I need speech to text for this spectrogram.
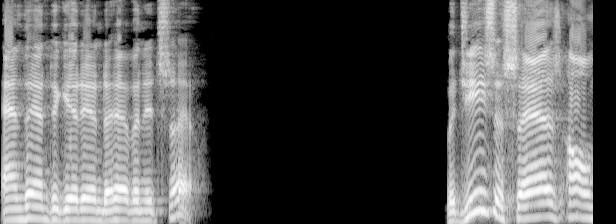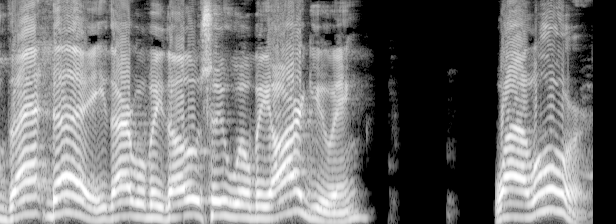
and then to get into heaven itself. But Jesus says, on that day, there will be those who will be arguing, Why, Lord,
